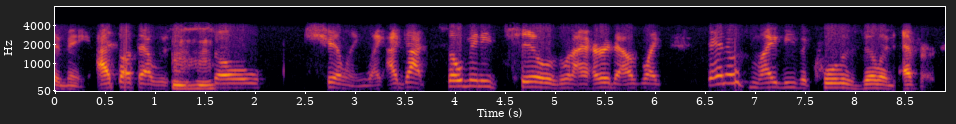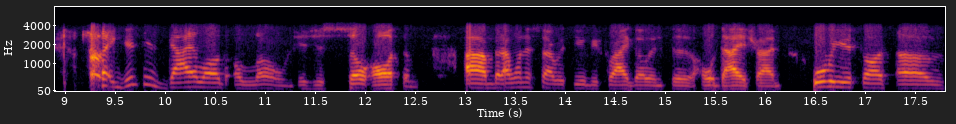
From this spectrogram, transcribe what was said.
to me. I thought that was Mhm. so chilling. Like I got so many chills when I heard that. I was like, Thanos might be the coolest villain ever. Like just his dialogue alone is just so awesome. Um, but I want to start with you before I go into the whole diatribe. What were your thoughts of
